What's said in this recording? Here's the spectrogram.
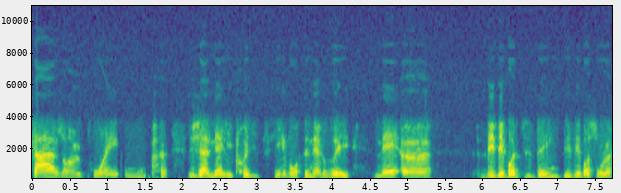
sage à un point où jamais les politiciens vont s'énerver. Mais euh, des débats d'idées, des débats sur le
